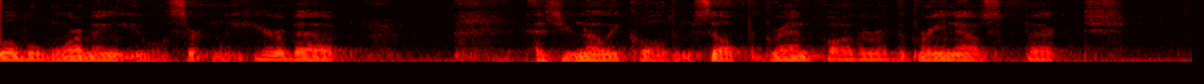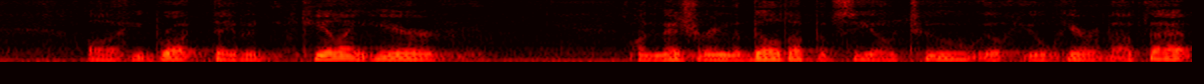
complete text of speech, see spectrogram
global warming, you will certainly hear about. As you know, he called himself the grandfather of the greenhouse effect. Uh, he brought David Keeling here on measuring the buildup of CO2. We'll, you'll hear about that.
